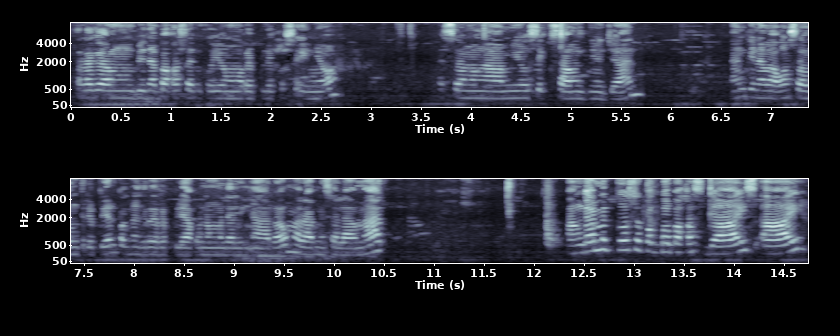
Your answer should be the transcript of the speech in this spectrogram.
talagang binabakasan ko yung reply ko sa inyo. Sa mga music sound nyo dyan. Ang ginawa kong sound trip yan pag nagre-reply ako ng madaling araw. Maraming salamat. Ang gamit ko sa pagbabakas guys ay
